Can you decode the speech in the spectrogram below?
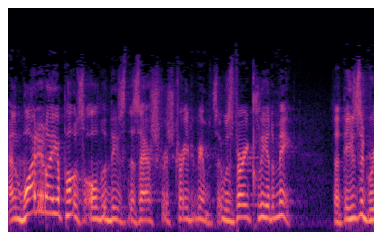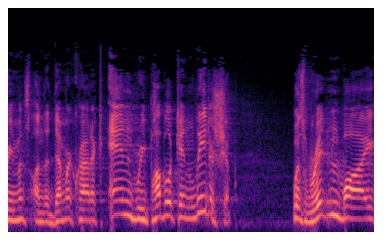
And why did I oppose all of these disastrous trade agreements? It was very clear to me that these agreements on the Democratic and Republican leadership was written by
